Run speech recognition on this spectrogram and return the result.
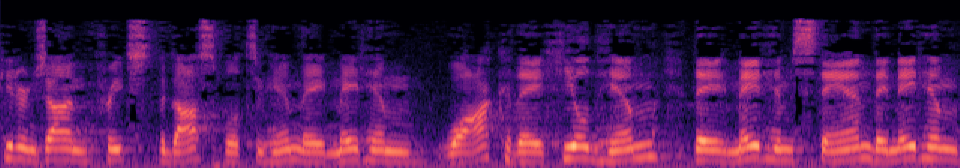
Peter and John preached the gospel to him. They made him walk. They healed him. They made him stand. They made him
